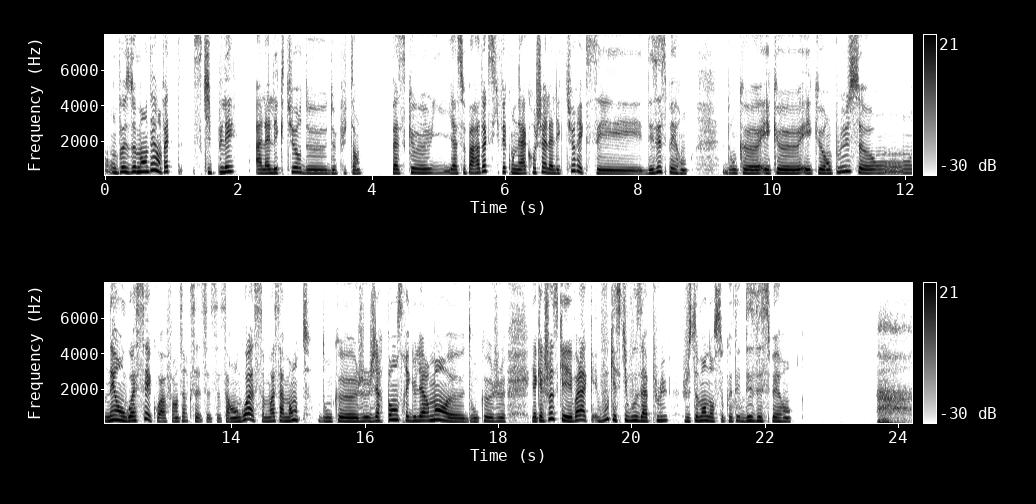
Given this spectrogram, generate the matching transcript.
on peut se demander en fait ce qui plaît à la lecture de, de Putain parce qu'il y a ce paradoxe qui fait qu'on est accroché à la lecture et que c'est désespérant. Donc euh, et que et que en plus euh, on, est angoissé quoi. Enfin dire que ça, ça, angoisse. Moi ça mente. Donc euh, j'y repense régulièrement. donc il y a quelque chose qui est voilà. Vous qu'est-ce qui vous a plu justement dans ce côté désespérant?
